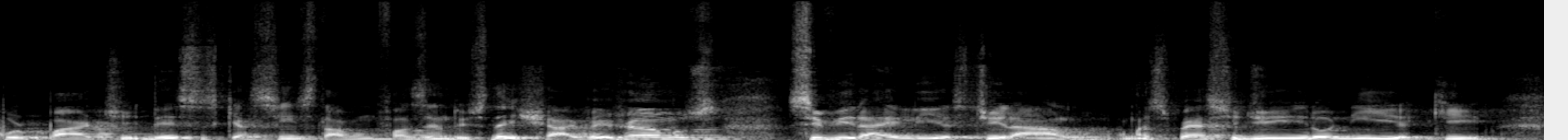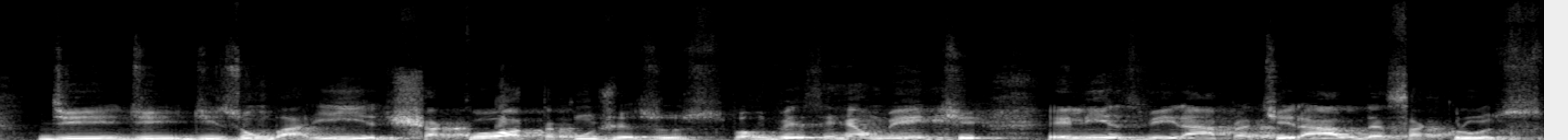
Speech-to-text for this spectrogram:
por parte desses que assim estavam fazendo isso. Deixai, vejamos se virá Elias tirá-lo. É uma espécie de ironia aqui, de, de, de zombaria, de chacota com Jesus. Vamos ver se realmente Elias virá para tirá-lo dessa cruz.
